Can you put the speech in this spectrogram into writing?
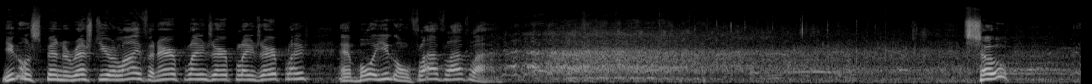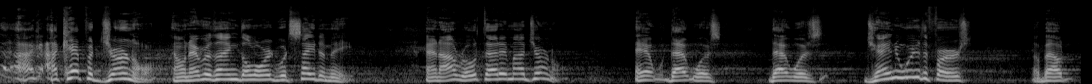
you're going to spend the rest of your life in airplanes, airplanes, airplanes, and boy, you're going to fly, fly, fly. so I, I, kept a journal on everything the Lord would say to me. And I wrote that in my journal. And that was, that was January the 1st, about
